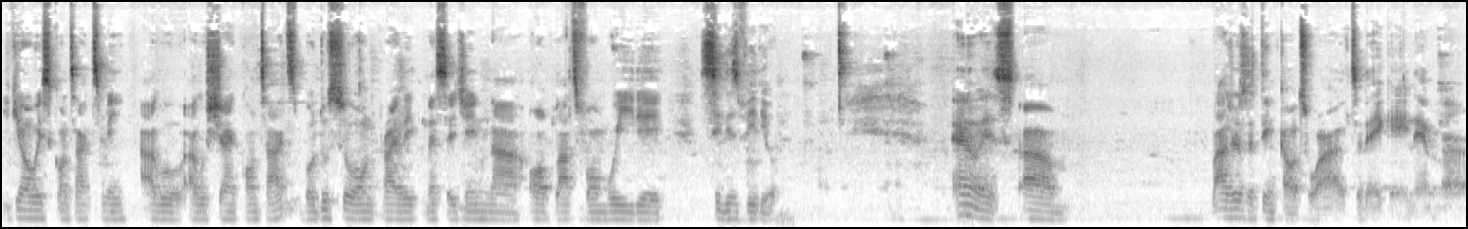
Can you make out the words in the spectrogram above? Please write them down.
You can always contact me. I will i will share contacts but do so on private messaging uh, or platform where they see this video. Anyways um i just think out while today again and uh,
